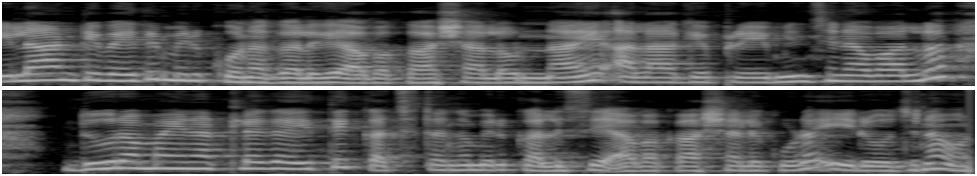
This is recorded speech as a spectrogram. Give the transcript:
ఇలాంటివి అయితే మీరు కొనగలిగే అవకాశాలు ఉన్నాయి. అలాగే ప్రేమించిన వాళ్ళు దూరమైనట్లుగా అయితే ఖచ్చితంగా మీరు కలిసే అవకాశాలు కూడా ఈ రోజున ఉన్నాయి.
